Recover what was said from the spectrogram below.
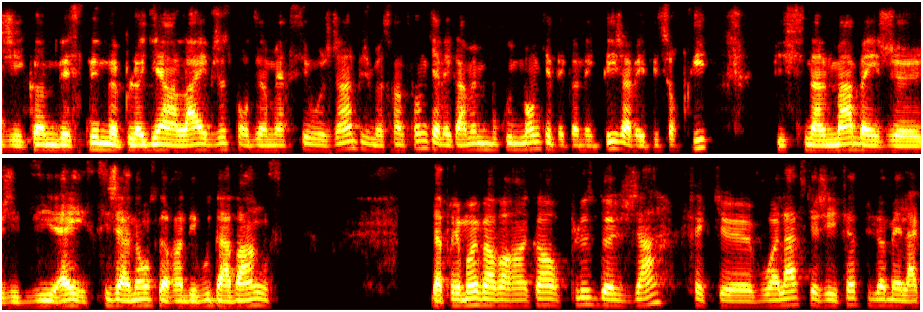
J'ai comme décidé de me plugger en live juste pour dire merci aux gens. Puis je me suis rendu compte qu'il y avait quand même beaucoup de monde qui était connecté. J'avais été surpris. Puis finalement, ben, je- j'ai dit, hey, si j'annonce le rendez-vous d'avance, d'après moi, il va y avoir encore plus de gens. Fait que voilà ce que j'ai fait. Puis là, ben, la,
